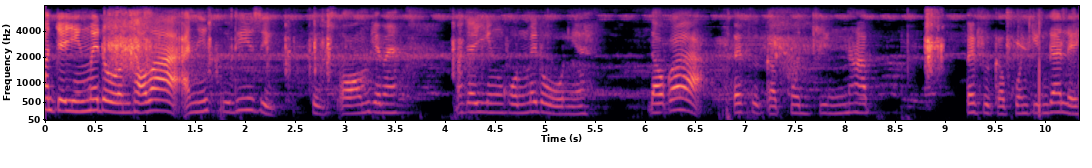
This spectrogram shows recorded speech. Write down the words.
มันจะยิงไม่โดน เพราะว่าอันนี้คือที่สิฝึกซ้อมใช่ไหมมันจะยิงคนไม่โดนไงเราก็ไปฝึกกับคนจริงนะครับ ไปฝึกกับคนจริงได้เลย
